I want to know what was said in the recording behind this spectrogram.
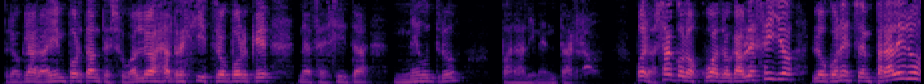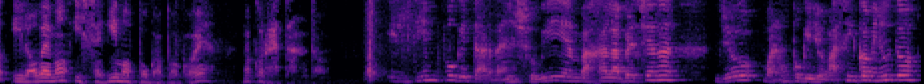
pero claro, es importante subirlo al registro porque necesita neutro para alimentarlo. Bueno, saco los cuatro cablecillos, lo conecto en paralelo y lo vemos y seguimos poco a poco, ¿eh? No corres tanto. El tiempo que tarda en subir y en bajar la persiana, yo, bueno, un poquillo más, cinco minutos,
